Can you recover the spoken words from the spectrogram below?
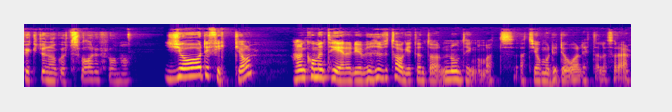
Fick du något svar ifrån honom? Ja, det fick jag. Han kommenterade överhuvudtaget inte någonting om att, att jag mådde dåligt eller sådär.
